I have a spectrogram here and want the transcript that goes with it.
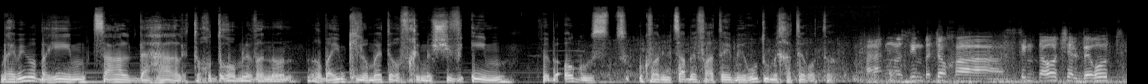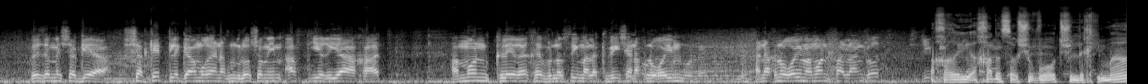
בימים הבאים צה"ל דהר לתוך דרום לבנון. 40 קילומטר הופכים ל-70, ובאוגוסט הוא כבר נמצא בפאתי ביירות ומכתר אותה. אנחנו נוסעים בתוך הסמטאות של ביירות וזה משגע. שקט לגמרי, אנחנו לא שומעים אף ירייה אחת. המון כלי רכב נוסעים על הכביש, אנחנו רואים, אנחנו רואים המון פלנגות. אחרי 11 שבועות של לחימה,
